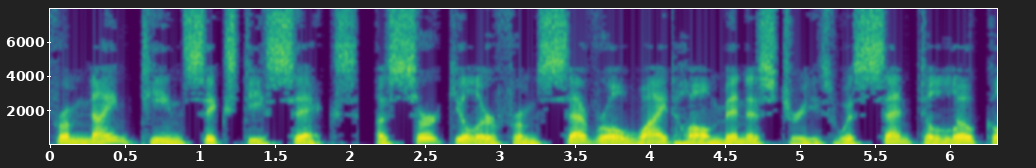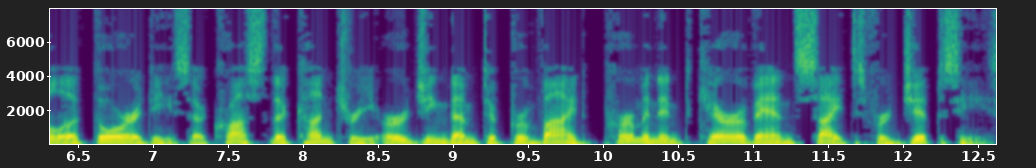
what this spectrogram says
From 1966, a circular from several Whitehall ministries was sent to local authorities across the country urging them to provide permanent caravan sites for gypsies.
